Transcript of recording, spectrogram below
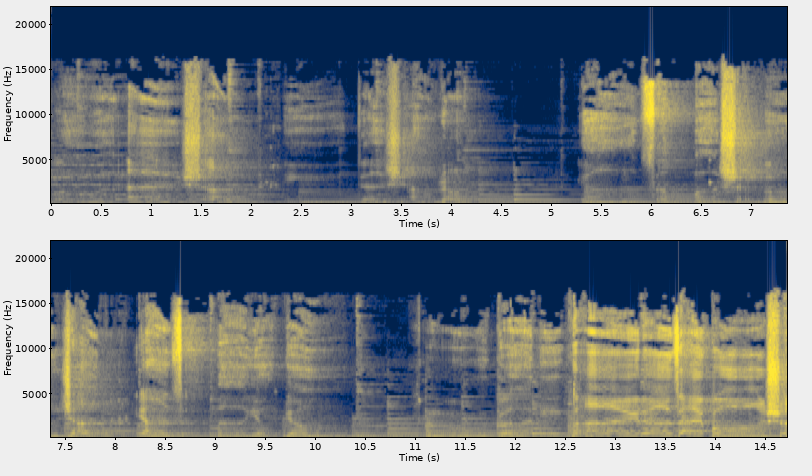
如果我爱上你的笑容。要怎么收着？要怎么拥有？如果你快乐再不是为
